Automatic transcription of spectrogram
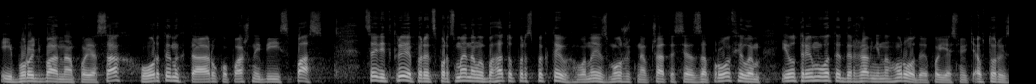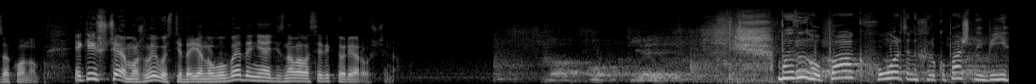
і боротьба на поясах, хортинг та рукопашний бій спас. Це відкриє перед спортсменами багато перспектив. Вони зможуть навчатися за профілем і отримувати державні нагороди, пояснюють автори закону. Які ще можливості дає нововведення, дізнавалася Вікторія Рощина. Бойовий гопак, хортинг, рукопашний бій,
